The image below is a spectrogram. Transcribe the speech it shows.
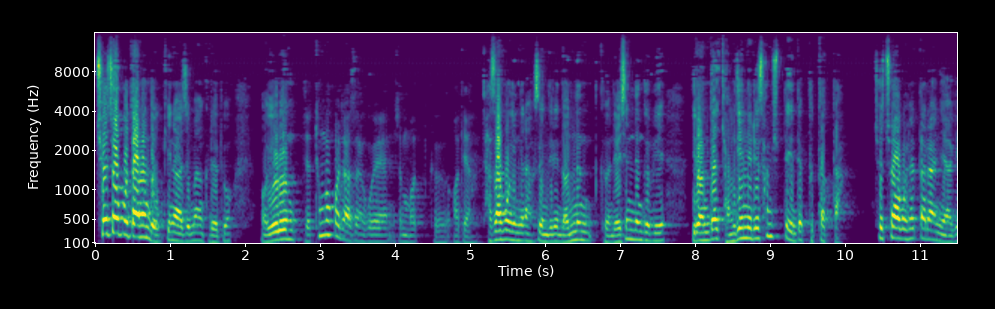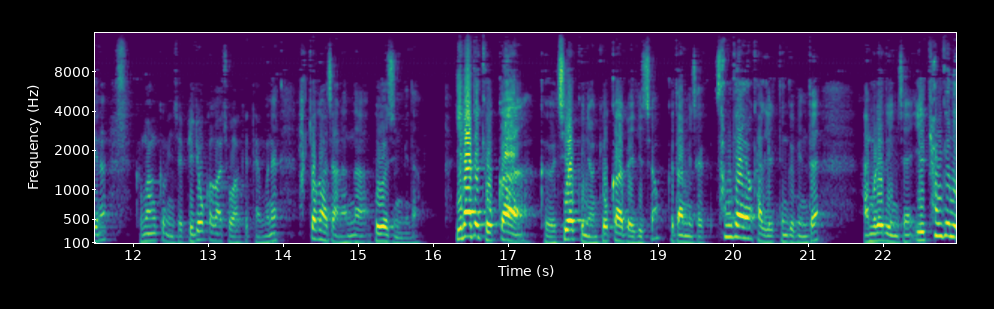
최저보다는 높긴 하지만 그래도 어, 요런 특목고 자사고에 좀 뭐 그 어디야 자사고 있는 학생들이 넣는 그 내신 등급이 이런데 경쟁률이 30대인데 붙었다. 최초합을 했다라는 이야기는 그만큼 이제 비교과가 좋았기 때문에 합격하지 않았나 보여집니다. 일하대 교과 그 지역균형 교과 100이죠. 그 다음에 이제 3개월 각 1등급인데 아무래도 이제 일 평균이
